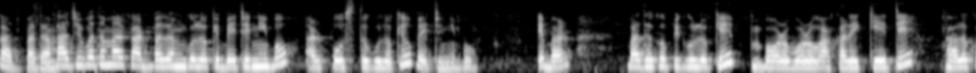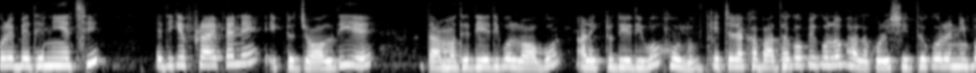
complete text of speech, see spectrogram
কাঠবাদাম। কাজু বাদাম আর কাঠবাদামগুলোকে বেটে নিব, আর পোস্তগুলোকেও বেটে নিব। এবার বাঁধাকপিগুলোকে বড় বড় আকারে কেটে ভালো করে বেঁধে নিয়েছি। এদিকে ফ্রাই প্যানে একটু জল দিয়ে তার মধ্যে দিয়ে দিব লবণ আর একটু দিয়ে দিব হলুদ। কেটে রাখা বাঁধাকপিগুলো ভালো করে সিদ্ধ করে নিব।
